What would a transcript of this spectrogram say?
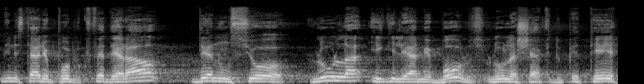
Ministério Público Federal denunciou Lula e Guilherme Boulos, Lula chefe do PT,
